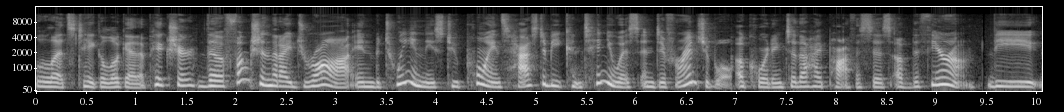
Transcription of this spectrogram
Let's take a look at a picture. The function that I draw in between these two points has to be continuous and differentiable according to the hypothesis of the theorem. The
